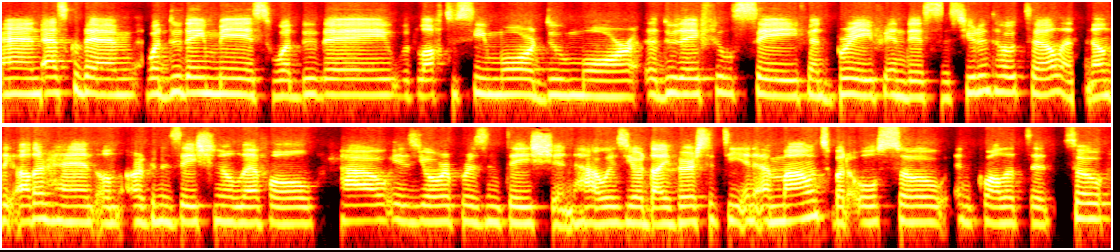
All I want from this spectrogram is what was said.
and ask them what do they miss what do they would love to see more do more uh, do they feel safe and brave in this student hotel and, and on the other hand on organizational level how is your representation how is your diversity in amount but also in quality so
